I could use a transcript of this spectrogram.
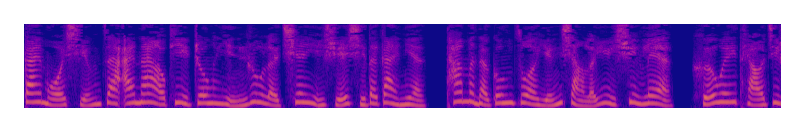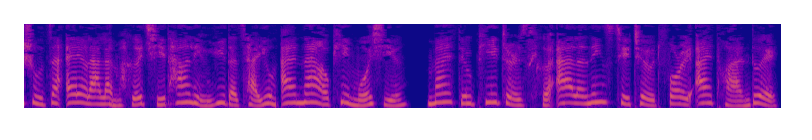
该模型在 NLP 中引入了迁移学习的概念。他们的工作影响了预训练和微调技术在 LLM 和其他领域的采用。NLP 模型。Matthew Peters 和 Allen Institute for AI 团队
